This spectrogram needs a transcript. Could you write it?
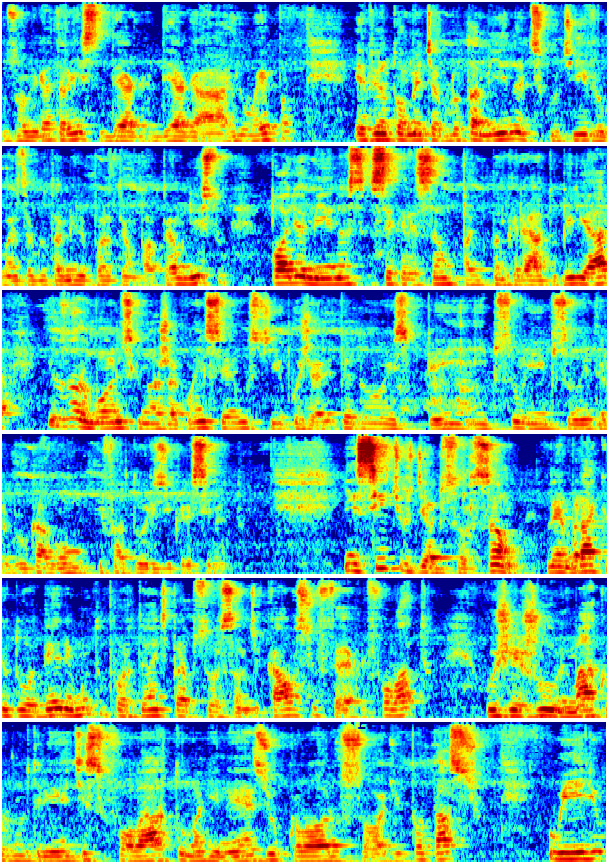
os ômega 3, DHA e o EPA, eventualmente a glutamina, discutível, mas a glutamina pode ter um papel nisso, poliaminas, secreção pancreato biliar e os hormônios que nós já conhecemos, tipo GLP-2, PYY, interglucagon e fatores de crescimento. Em sítios de absorção, lembrar que o duodeno é muito importante para a absorção de cálcio, ferro e folato, o jejum e macronutrientes, folato, magnésio, cloro, sódio e potássio, o ilho,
